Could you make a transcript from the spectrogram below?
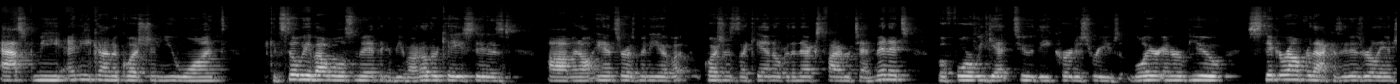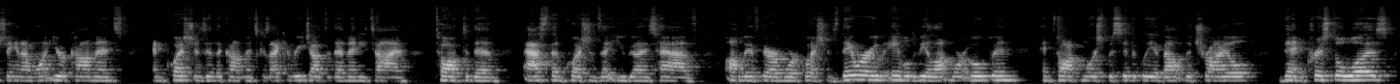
Ask me any kind of question you want. It can still be about Will Smith. It can be about other cases. Um, and I'll answer as many of questions as I can over the next five or 10 minutes before we get to the Curtis Reeves lawyer interview. Stick around for that because it is really interesting. And I want your comments and questions in the comments because I can reach out to them anytime, talk to them, ask them questions that you guys have. Um, if there are more questions, they were able to be a lot more open and talk more specifically about the trial than Crystal was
